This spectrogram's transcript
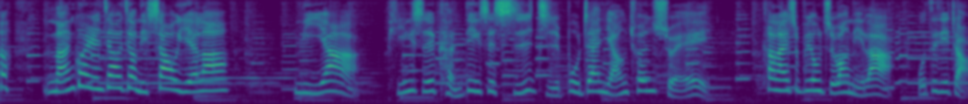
哼，难怪人家要叫你少爷啦。你呀。平时肯定是十指不沾阳春水，看来是不用指望你啦，我自己找。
